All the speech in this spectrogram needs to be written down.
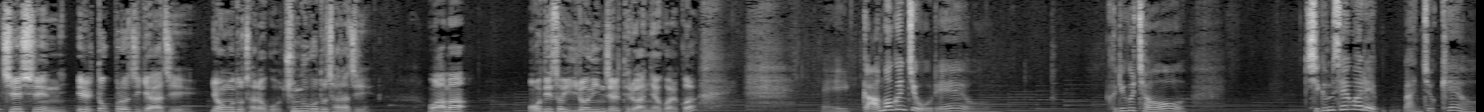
지혜 씨는 일 똑부러지게 하지. 영어도 잘하고 중국어도 잘하지. 어, 아마 어디서 이런 인재를 데려왔냐고 할걸? 에이, 까먹은 지 오래예요. 그리고 저 지금 생활에 만족해요.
